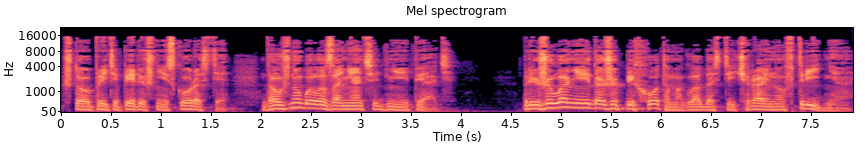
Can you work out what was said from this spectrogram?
что при теперешней скорости должно было занять дней пять. При желании даже пехота могла достичь Райну в три дня.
